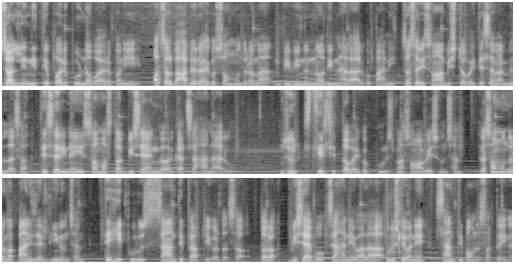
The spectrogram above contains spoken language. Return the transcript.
जलले नित्य परिपूर्ण भएर पनि अचल भावले रहेको समुद्रमा विभिन्न नदी नालाहरूको पानी जसरी समाविष्ट भई त्यसैमा मिल्दछ त्यसरी नै समस्त विषयाङ्गहरूका चाहनाहरू जुन स्थिर चित्त भएको पुरुषमा समावेश हुन्छन् र समुद्रमा पानी चाहिँ लिन हुन्छन् त्यही पुरुष शान्ति प्राप्ति गर्दछ। तर विषय भोग चाहनेवाला पुरुषले भने शान्ति पाउन सक्दैन।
